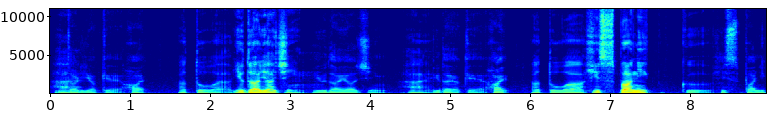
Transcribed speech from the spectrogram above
はいイタリア系。はい。あとはユダヤ人、ユダヤ人。はい、ユダヤ系。はい。あとはヒスパニックヒスパニッ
